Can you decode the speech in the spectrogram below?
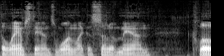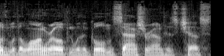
the lampstands one like a son of man, clothed with a long robe and with a golden sash around his chest.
